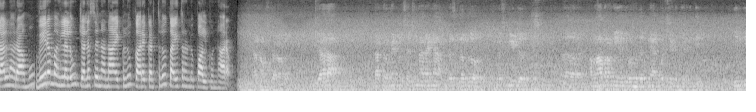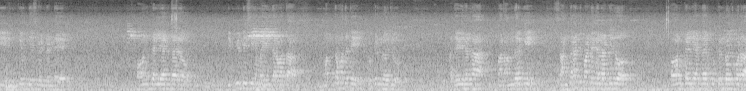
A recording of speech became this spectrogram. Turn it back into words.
నల్లరాము వీర మహిళలు జనసేన నాయకులు కార్యకర్తలు తదితరులు పాల్గొన్నారు. నా నమస్కారాలు. ఇవాళ డాక్టర్ మెట్ల సత్యనారాయణ ప్రెస్ క్లబ్లో ప్రెస్ మీట్ అమలాపురం నియోజకవర్గ తరఫున ఏర్పాటు చేయడం జరిగింది. దీనికి ముఖ్య ఉద్దేశం ఏంటంటే పవన్ కళ్యాణ్ గారు డిప్యూటీ సీఎం అయిన తర్వాత మొట్టమొదటి పుట్టినరోజు. అదేవిధంగా మనందరికీ సంక్రాంతి పండుగ ఎలాంటిదో పవన్ కళ్యాణ్ గారి పుట్టినరోజు కూడా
